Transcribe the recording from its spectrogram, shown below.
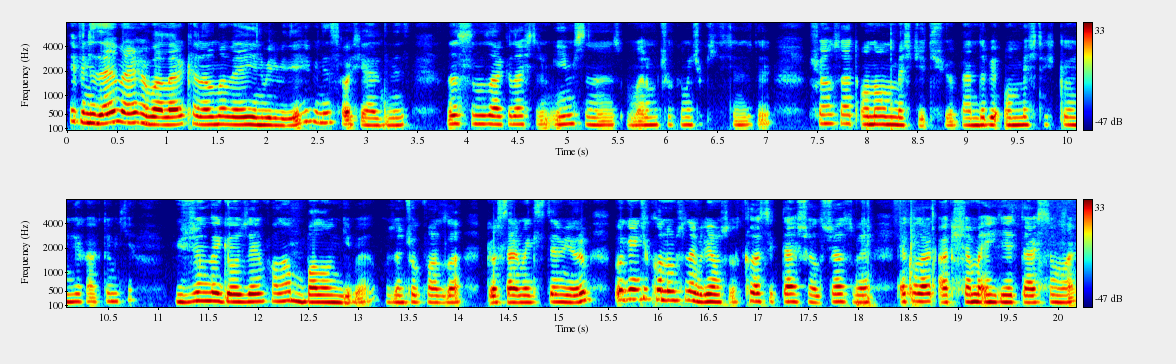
Hepinize merhabalar kanalıma ve yeni bir videoya hepiniz hoş geldiniz. Nasılsınız arkadaşlarım? İyi misiniz? Umarım çok ama çok iyisinizdir. Şu an saat 10'a 15 geçiyor. Ben de bir 15 dakika önce kalktığım için yüzüm ve gözlerim falan balon gibi. O yüzden çok fazla göstermek istemiyorum. Bugünkü konumuz ne biliyor musunuz? Klasik ders çalışacağız ve ek olarak akşama ehliyet dersim var.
